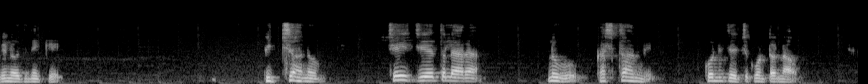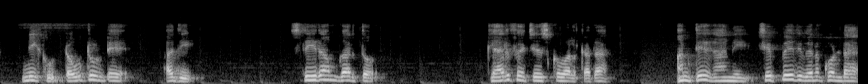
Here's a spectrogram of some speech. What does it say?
వినోదినికి. పిచ్చాను చేయి చేతులారా నువ్వు కష్టాన్ని కొని తెచ్చుకుంటున్నావు. నీకు డౌట్ ఉంటే అది శ్రీరామ్ గారితో క్లారిఫై చేసుకోవాలి కదా. అంతేగాని చెప్పేది వినకుండా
